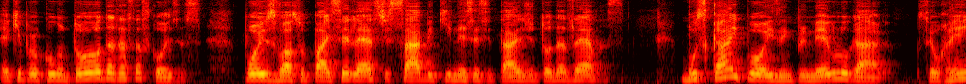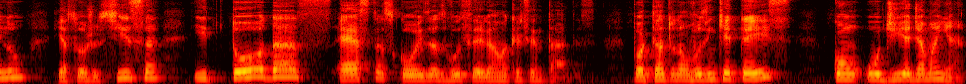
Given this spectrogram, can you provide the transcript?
é que procuram todas essas coisas, pois vosso Pai Celeste sabe que necessitais de todas elas. Buscai, pois, em primeiro lugar o seu reino e a sua justiça, e todas estas coisas vos serão acrescentadas. Portanto, não vos inquieteis com o dia de amanhã,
